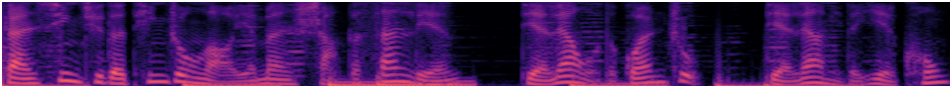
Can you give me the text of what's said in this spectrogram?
感兴趣的听众老爷们，赏个三连，点亮我的关注，点亮你的夜空。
